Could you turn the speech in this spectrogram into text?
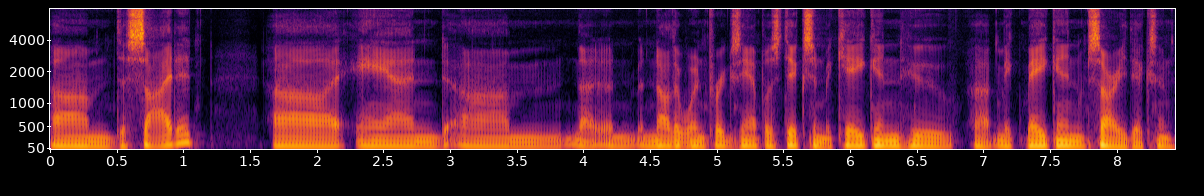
um, decided. Uh, and um, another one, for example, is Dixon McKagan, who uh, McMakin, sorry, Dixon,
